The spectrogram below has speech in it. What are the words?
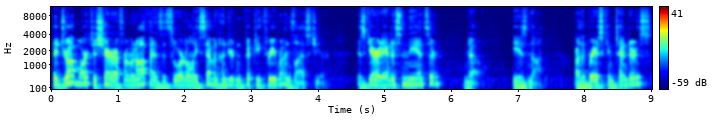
They dropped Mark Teixeira from an offense that scored only 753 runs last year. Is Garrett Anderson the answer? No, he is not. Are the Braves contenders?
